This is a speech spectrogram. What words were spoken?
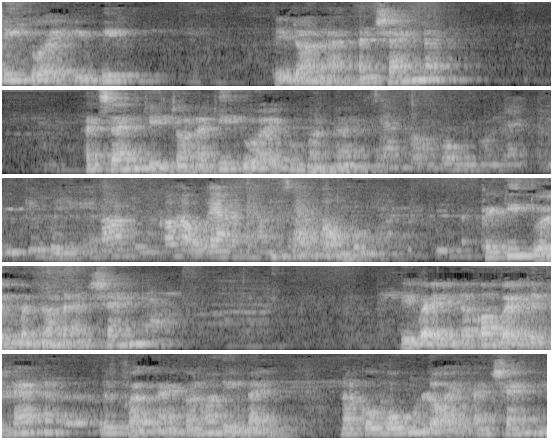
trí tuệ hiểu biết thì đó là ánh sáng đó. Ánh sáng chỉ cho là trí tuệ của mình á. Sáng toàn vùng cái vị đó có hậu gan là sao sáng toàn vùng. Cái trí tuệ mình nó là ánh sáng. Vì vậy nó có bài kinh khác á. Đức phật ngài có nói điều này. Nó có bốn loại ánh sáng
